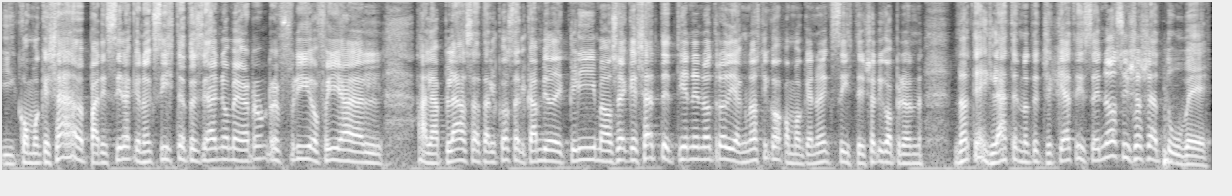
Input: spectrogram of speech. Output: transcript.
y como que ya pareciera que no existe, entonces, ay, no, me agarré un resfrío, fui al- a la plaza, tal cosa, el cambio de clima, o sea que ya te tienen otro diagnóstico como que no existe. Yo digo, pero no, ¿no te aislaste, no te chequeaste? Y dice, no, si yo ya tuve.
